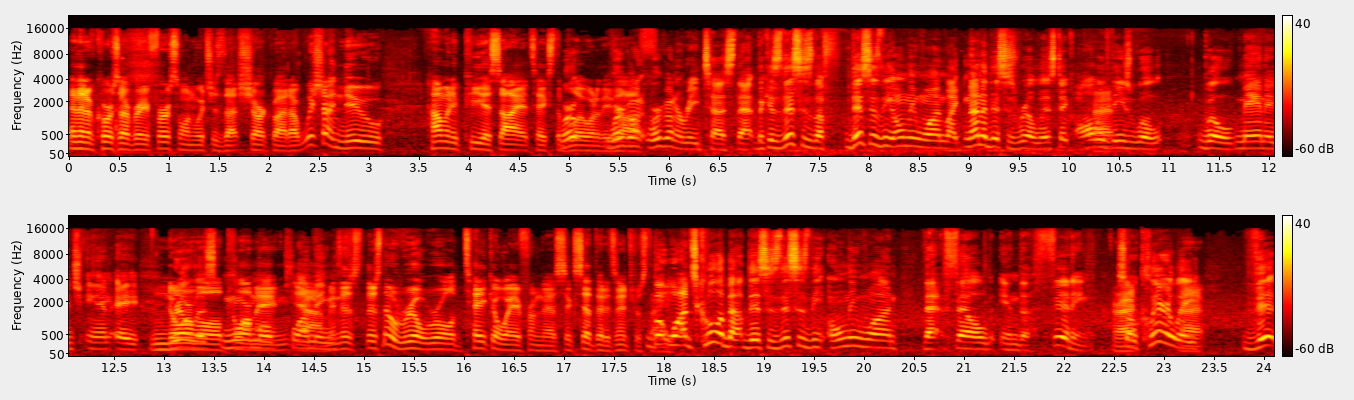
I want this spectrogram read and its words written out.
and then of course our very first one which is that SharkBite i wish i knew how many psi it takes to We're, blow one of these we're off going we're going to retest that because this is the this is the only one like none of this is realistic. All of these will will manage in a normal plumbing, normal plumbing Yeah, I mean, there's there's no real world takeaway from this except that it's interesting. But what's cool about this is this is the only one that failed in the fitting. So clearly, right. thi-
